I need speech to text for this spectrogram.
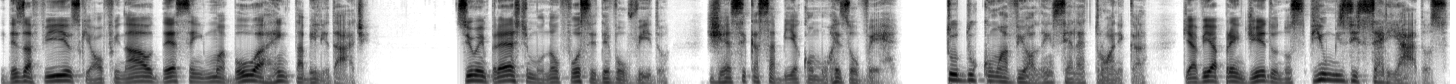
e desafios que ao final dessem uma boa rentabilidade. Se o empréstimo não fosse devolvido, Jéssica sabia como resolver. Tudo com a violência eletrônica que havia aprendido nos filmes e seriados.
